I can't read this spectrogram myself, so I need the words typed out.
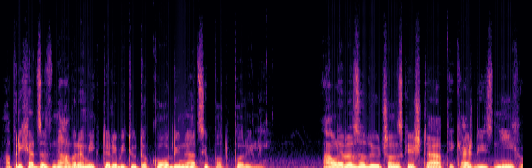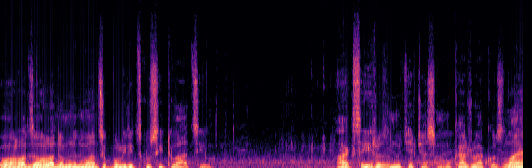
a prichádzať s návrhmi, ktoré by túto koordináciu podporili ale rozhodujú členské štáty, každý z nich ohľad, s ohľadom na domácu politickú situáciu. Ak sa ich rozhodnutia časom ukážu ako zlé,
